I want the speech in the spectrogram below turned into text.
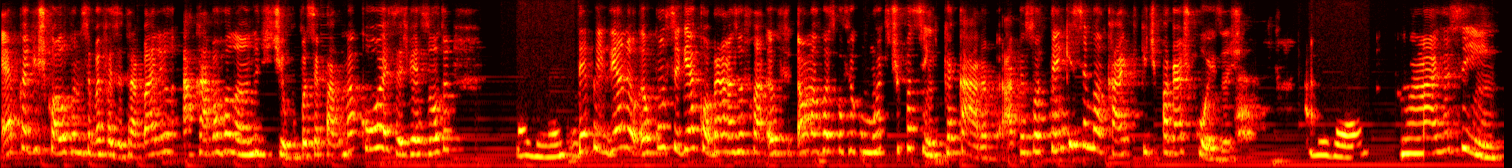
época de escola, quando você vai fazer trabalho, acaba rolando de tipo, você paga uma coisa, às vezes outra. Uhum. Dependendo, eu conseguia cobrar, mas eu, eu, é uma coisa que eu fico muito tipo assim, porque, cara, a pessoa tem que se bancar e tem que te pagar as coisas. Uhum. Mas assim,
